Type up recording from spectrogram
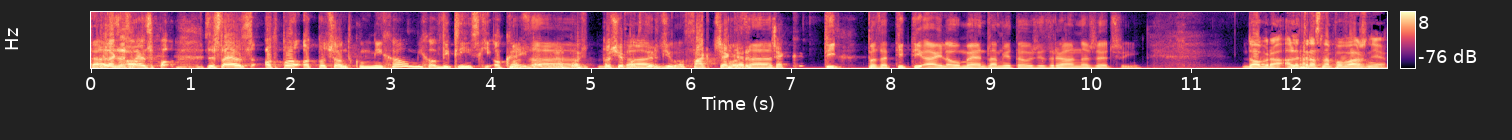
Tak, Ale tak, zastanawiając, od, po, od początku, Michał? Michał Wikliński, okej, okay, dobra, to, to się tak. potwierdziło. Fact checker, poza, check. poza TTI Low Man, dla mnie to już jest realna rzecz. I... Dobra, ale teraz na poważnie.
